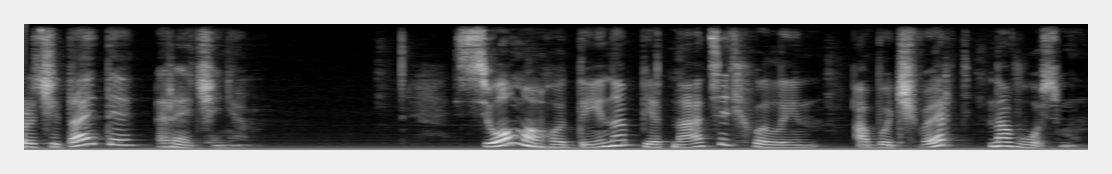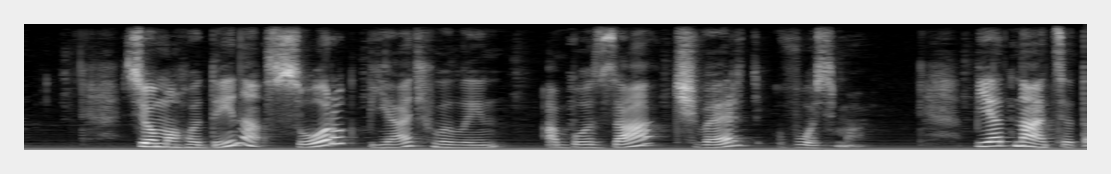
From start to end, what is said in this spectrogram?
Прочитайте речення. Сьома година 15 хвилин або чверть на восьму. Сьома година 45 хвилин або за чверть восьма. 15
